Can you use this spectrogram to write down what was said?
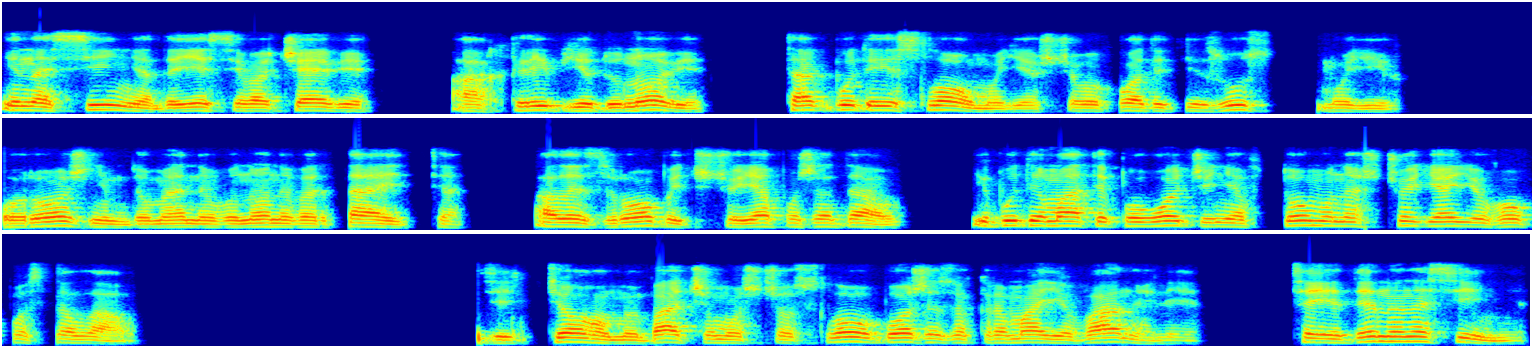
і насіння дає сівачеві, а хліб їдунові, так буде і слово моє, що виходить із уст моїх. Порожнім до мене воно не вертається, але зробить, що я пожадав, і буде мати поводження в тому, на що я його посилав. З цього ми бачимо, що Слово Боже, зокрема Євангеліє, це єдине насіння,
